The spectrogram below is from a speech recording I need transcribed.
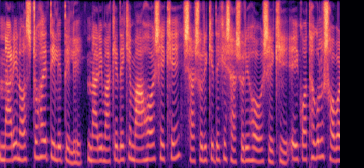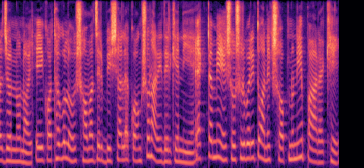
নারী নষ্ট হয় তেলে তেলে। নারী মাকে দেখে মা হওয়া শেখে, শাশুড়িকে দেখে শাশুড়ি হওয়া শেখে। এই কথাগুলো সবার জন্য নয়। এই কথাগুলো সমাজের বিশাল এক অংশ নারীদেরকে নিয়ে। একটা মেয়ে শ্বশুরবাড়িতে অনেক স্বপ্ন নিয়ে পা রাখে।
